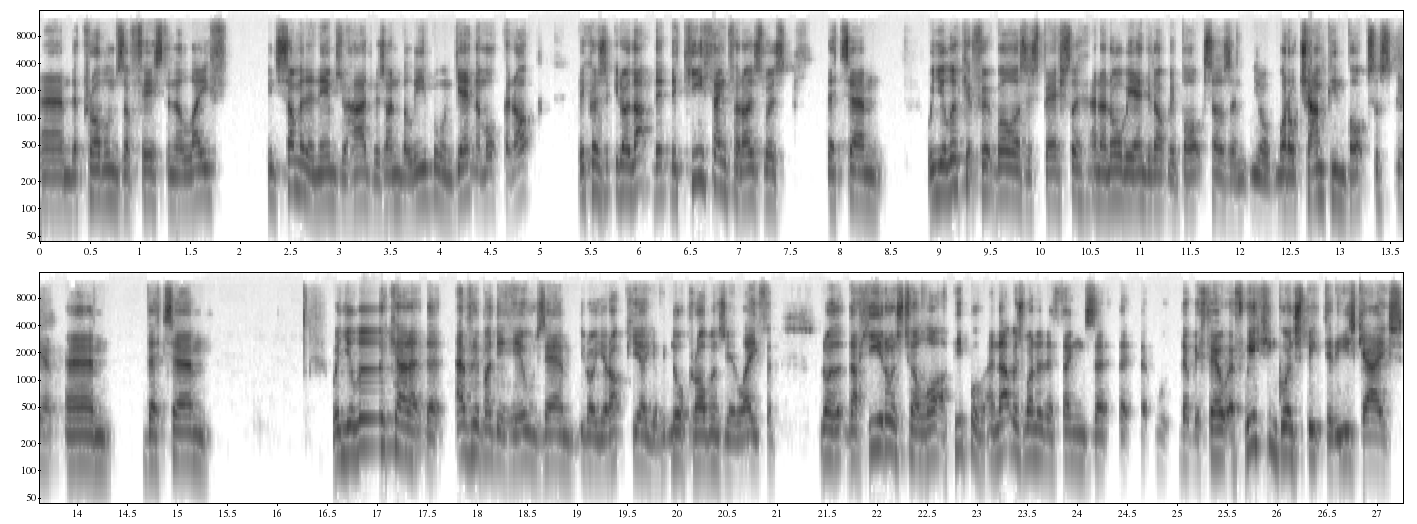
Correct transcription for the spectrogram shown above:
um, the problems they've faced in their life. I mean, some of the names we had was unbelievable, and getting them open up because you know that the, the key thing for us was that um, when you look at footballers, especially, and I know we ended up with boxers and you know world champion boxers, yeah. um, that um, when you look at it, that everybody hails them. You know, you're up here, you've no problems in your life, and you know they're heroes to a lot of people. And that was one of the things that that, that, that we felt if we can go and speak to these guys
